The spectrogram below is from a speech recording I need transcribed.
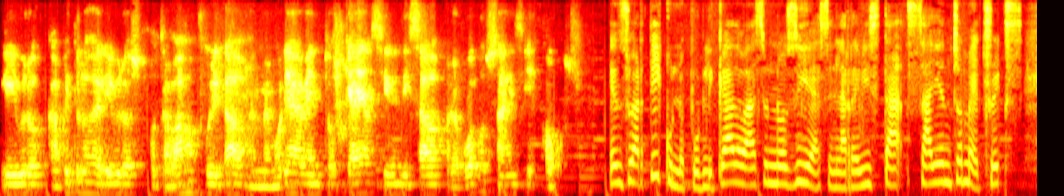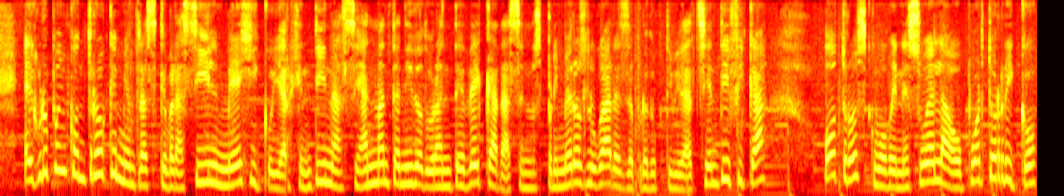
libros, capítulos de libros o trabajos publicados en memoria de eventos que hayan sido indizados por el of Science y Scopus. En su artículo publicado hace unos días en la revista Scientometrics, el grupo encontró que mientras que Brasil, México y Argentina se han mantenido durante décadas en los primeros lugares de productividad científica, otros, como Venezuela o Puerto Rico,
